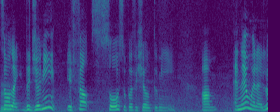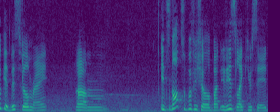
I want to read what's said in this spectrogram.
So like the journey it felt so superficial to me. Um, and then when i look at this film right um, it's not superficial, but it is like you said,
